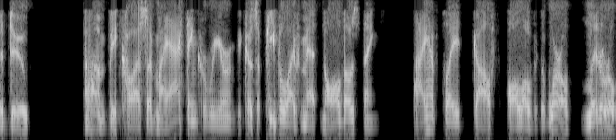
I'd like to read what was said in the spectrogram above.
to do. Um, because of my acting career and because of people I've met and all those things, I have played golf all over the world, literally.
